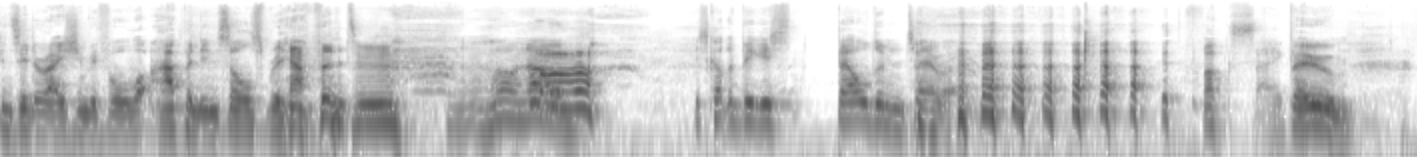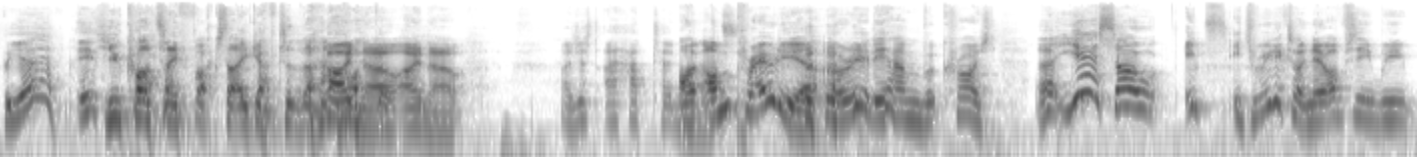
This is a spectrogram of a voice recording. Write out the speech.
consideration before what happened in Salisbury happened. oh no, it's got the biggest Beldam terror. Fuck's sake. Boom. But yeah, it, You can't say fuck's sake after that. I Michael. know, I know. I just, I had 10 I, I'm proud of you. I really am. But Christ, uh, yeah. So it's it's really exciting. Now, obviously, we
